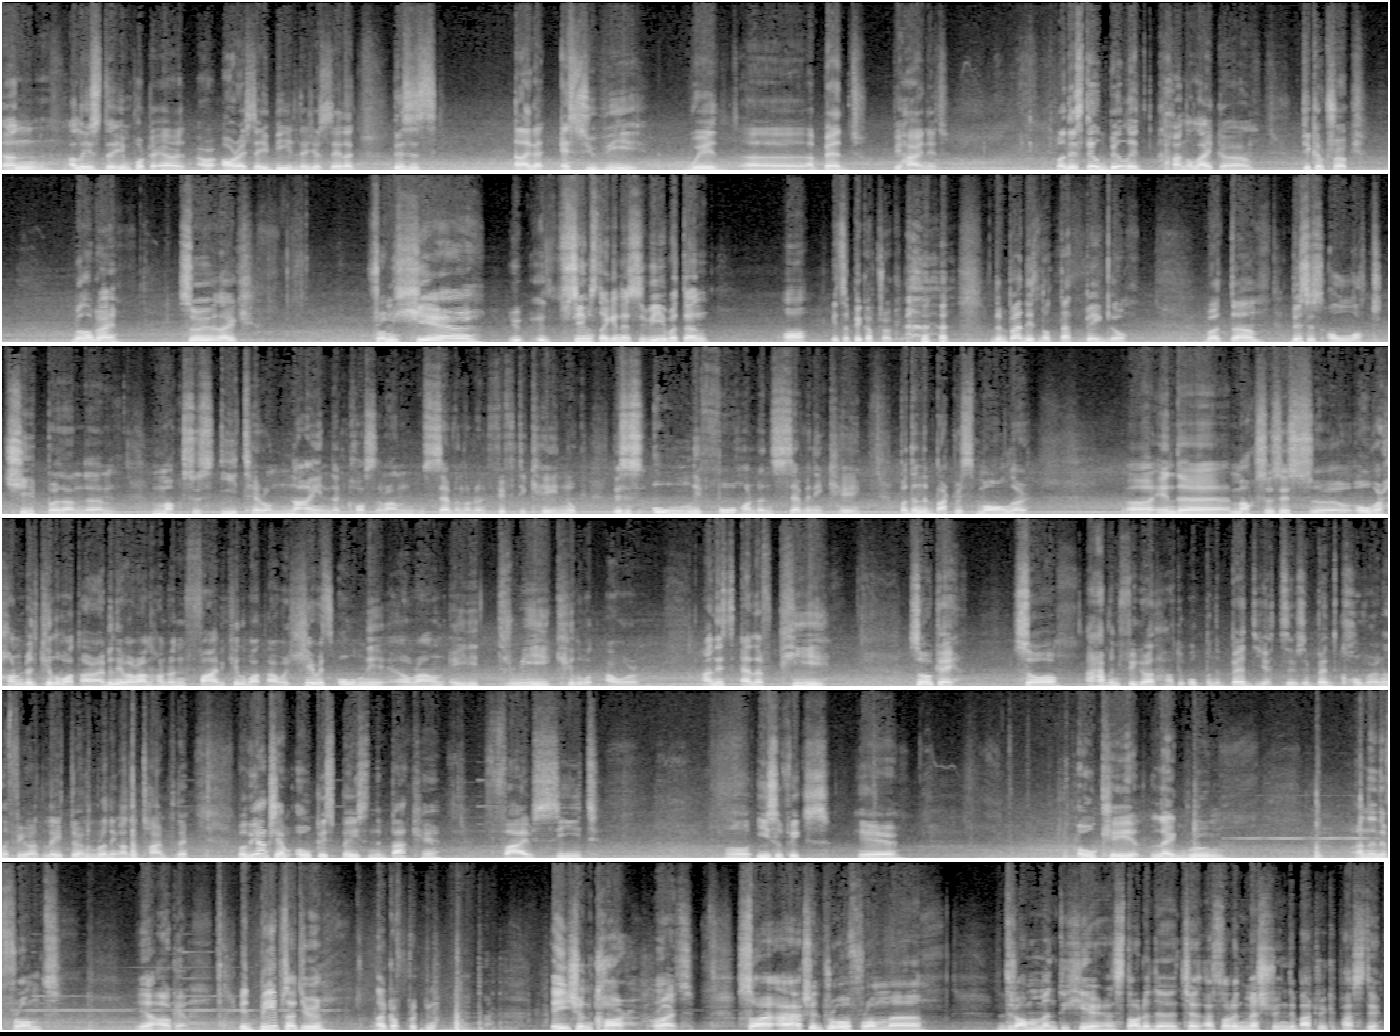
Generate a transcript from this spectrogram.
and at least the importer RSA Bil, they just say that this is like an SUV with uh, a bed behind it. But they still build it kind of like a pickup truck. But okay, so like from here, you, it seems like an SUV, but then, oh, it's a pickup truck. the bed is not that big though. But um, this is a lot cheaper than the Maxus eTerron 9 that costs around 750k NOK. This is only 470k, but then the battery is smaller. Uh, in the Maxus is uh, over 100 kilowatt hour, I believe around 105 kilowatt hour. Here it's only around 83 kilowatt hour, and it's LFP. So okay, so I haven't figured out how to open the bed yet. There's a bed cover. I'm gonna figure out later. I'm running out of time today. But we actually have okay space in the back here. Five seat. Oh, Isofix here. Okay, leg room. And then the front. Yeah, okay. It beeps at you like a freaking Asian car. All right. So I, I actually drove from uh, to here and started the I started measuring the battery capacity.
